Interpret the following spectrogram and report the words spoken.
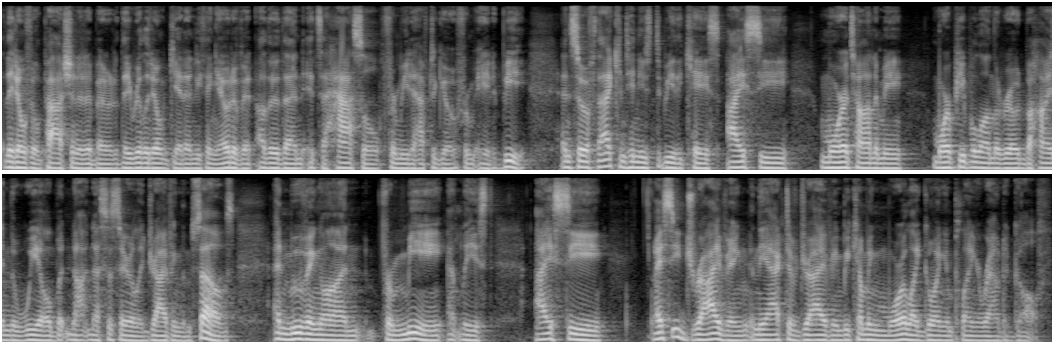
They don't feel passionate about it. They really don't get anything out of it other than it's a hassle for me to have to go from A to B. And so if that continues to be the case, I see more autonomy, more people on the road behind the wheel, but not necessarily driving themselves. And moving on, for me at least, I see I see driving and the act of driving becoming more like going and playing around a golf.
